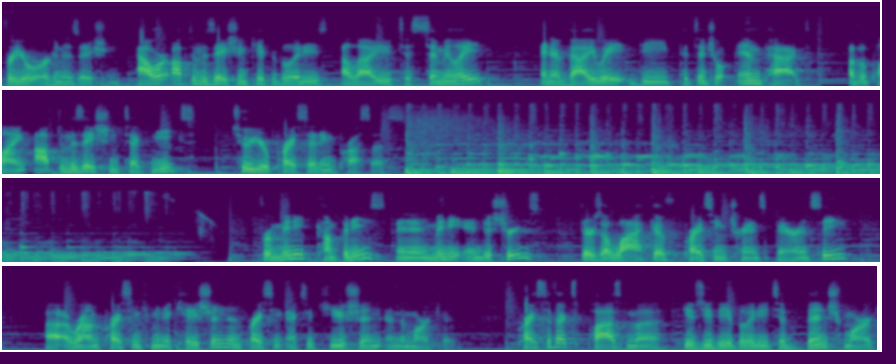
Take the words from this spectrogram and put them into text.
for your organization. Our optimization capabilities allow you to simulate and evaluate the potential impact of applying optimization techniques to your price setting process. For many companies and in many industries, there's a lack of pricing transparency uh, around pricing communication and pricing execution in the market. PriceFX Plasma gives you the ability to benchmark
